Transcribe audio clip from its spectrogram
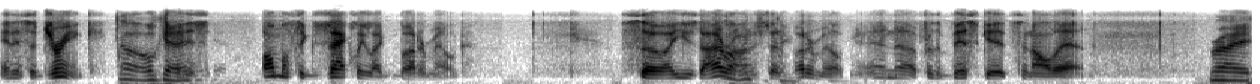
and it's a drink, Oh, okay. and it's almost exactly like buttermilk. So I used Ayran Oh, instead of buttermilk, and uh, for the biscuits and all that. Right.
